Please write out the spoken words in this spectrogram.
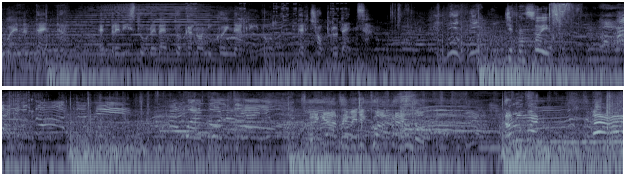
Gwen, attenta. È previsto un evento canonico in arrivo, perciò prudenza. Ci penso io. Qualcuno mi aiuta! Sbrigatevi di qua, presto! Vieni!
